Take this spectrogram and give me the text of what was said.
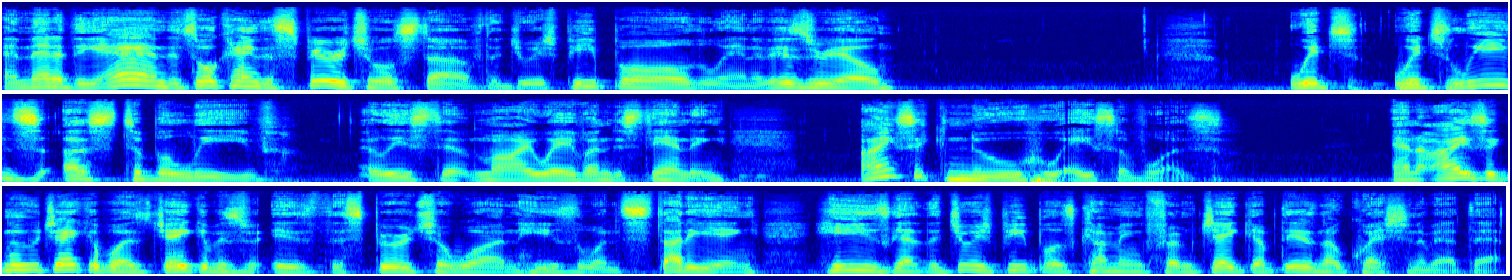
And then at the end, it's all kinds of spiritual stuff: the Jewish people, the land of Israel, which which leads us to believe, at least in my way of understanding, Isaac knew who Esav was. And Isaac knew who Jacob was. Jacob is, is the spiritual one. He's the one studying. He's got the Jewish people is coming from Jacob. There's no question about that.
